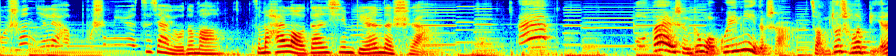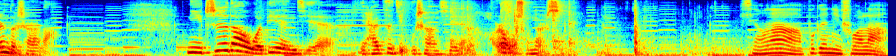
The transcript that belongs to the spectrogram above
我说你俩不是蜜月自驾游的吗？怎么还老担心别人的事啊？哎，我外甥跟我闺蜜的事儿，怎么就成了别人的事儿了？你知道我惦记，你还自己不上心，好让我省点心。行了，不跟你说了，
